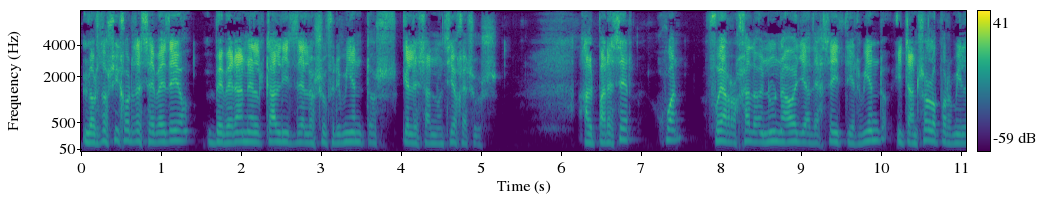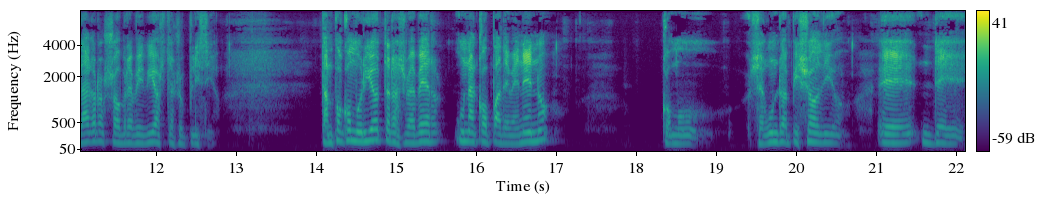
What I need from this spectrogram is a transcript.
Los dos hijos de Zebedeo beberán el cáliz de los sufrimientos que les anunció Jesús. Al parecer, Juan fue arrojado en una olla de aceite hirviendo y tan solo por milagro sobrevivió a este suplicio. Tampoco murió tras beber una copa de veneno, como segundo episodio eh, de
